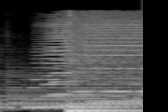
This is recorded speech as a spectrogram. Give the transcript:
Música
